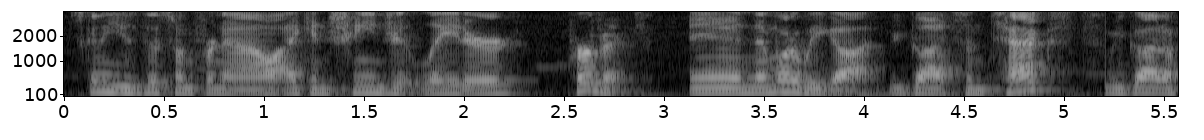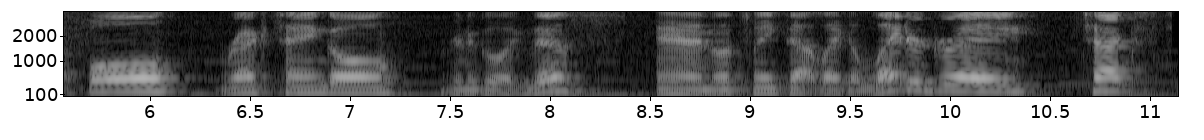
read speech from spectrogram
Just gonna use this one for now. I can change it later. Perfect. And then what do we got? We got some text. We got a full rectangle. We're gonna go like this. And let's make that like a lighter gray text.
